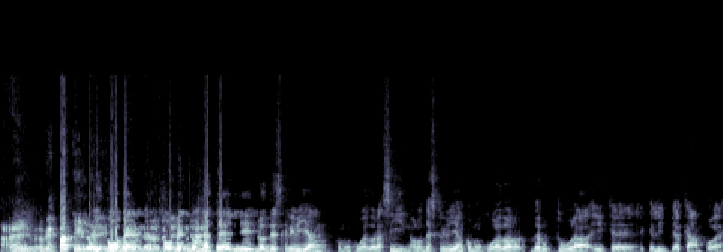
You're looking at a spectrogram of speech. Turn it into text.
a ver, yo creo que es patente. El joven, el joven Locatelli. Locatelli lo describían como un jugador así, no lo describían como un jugador de ruptura y que, que limpia el campo. eh.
